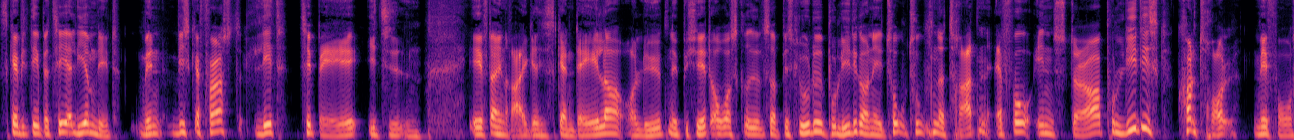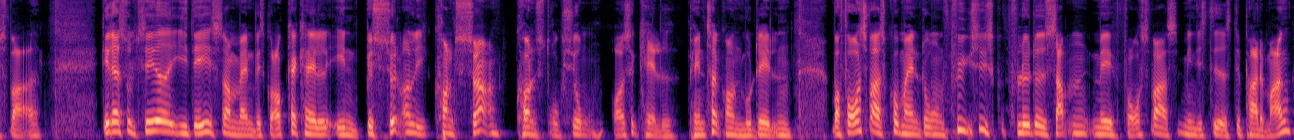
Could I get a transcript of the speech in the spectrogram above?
skal vi debattere lige om lidt. Men vi skal først lidt tilbage i tiden. Efter en række skandaler og løbende budgetoverskridelser besluttede politikerne i 2013 at få en større politisk kontrol med forsvaret. Det resulterede i det, som man vist godt kan kalde en besynderlig koncernkonstruktion, også kaldet Pentagon-modellen, hvor Forsvarskommandoen fysisk flyttede sammen med Forsvarsministeriets departement,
